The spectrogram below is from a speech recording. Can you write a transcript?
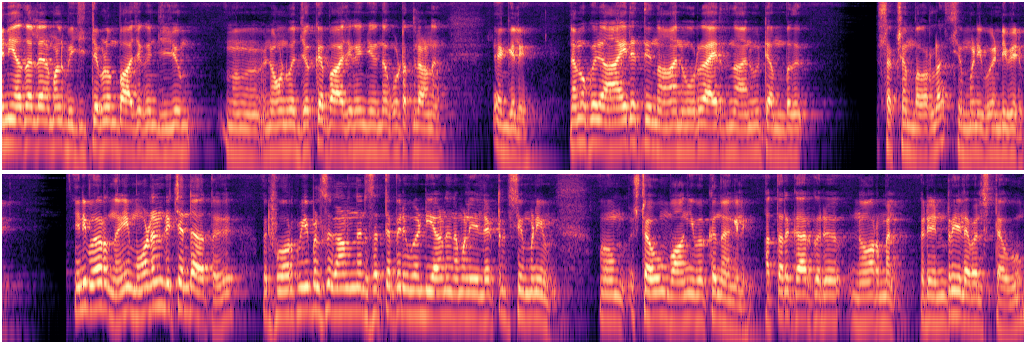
ഇനി അതല്ല നമ്മൾ വെജിറ്റബിളും പാചകം ചെയ്യും നോൺ വെജൊക്കെ പാചകം ചെയ്യുന്ന കൂട്ടത്തിലാണ് എങ്കിൽ നമുക്കൊരു ആയിരത്തി നാനൂറ് ആയിരത്തി നാനൂറ്റമ്പത് സെക്ഷൻ പവറുള്ള ചെമ്മണി വേണ്ടി വരും. ഇനി വേറൊന്ന് ഈ മോഡേൺ കിച്ചന്റെ അകത്ത് ഒരു ഫോർ പീപ്പിൾസ് കാണുന്ന ഒരു സെറ്റപ്പിന് വേണ്ടിയാണ് നമ്മൾ ഇലക്ട്രിക് ചിമ്മിണിയും സ്റ്റൗവും വാങ്ങി വെക്കുന്നതെങ്കിൽ അത്തരക്കാർക്കൊരു നോർമൽ ഒരു എൻട്രി ലെവൽ സ്റ്റൗവും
